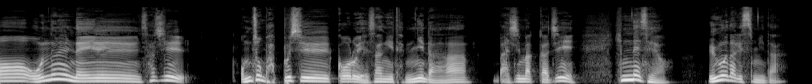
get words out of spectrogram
어, 오늘, 내일 사실 엄청 바쁘실 거로 예상이 됩니다. 마지막까지 힘내세요. 응원하겠습니다.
